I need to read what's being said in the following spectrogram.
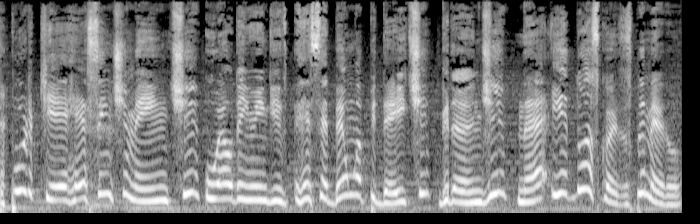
Porque recentemente o Elden Ring recebeu um update grande, né? E duas coisas. Primeiro,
